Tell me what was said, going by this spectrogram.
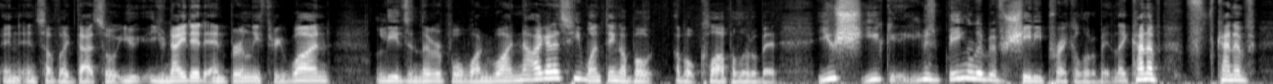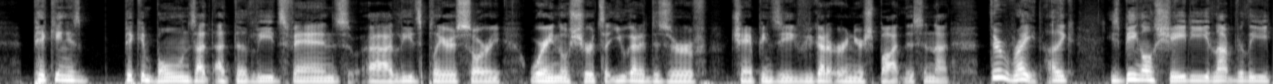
and, and stuff like that. So you United and Burnley three one, Leeds and Liverpool one one. Now I gotta see one thing about about Klopp a little bit. You sh- you he was being a little bit of shady prick a little bit, like kind of kind of picking his picking bones at, at the Leeds fans, uh, Leeds players. Sorry, wearing those shirts that you gotta deserve Champions League. You gotta earn your spot. This and that they're right. Like he's being all shady, not really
